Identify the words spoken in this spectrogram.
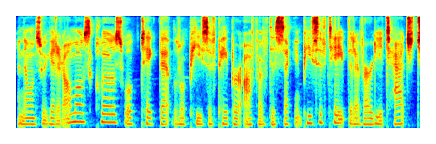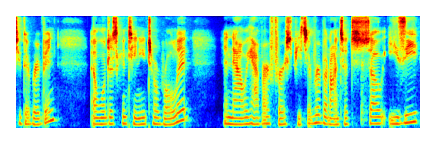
And then once we get it almost closed, we'll take that little piece of paper off of the second piece of tape that I've already attached to the ribbon. And we'll just continue to roll it. And now we have our first piece of ribbon on. So it's so easy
